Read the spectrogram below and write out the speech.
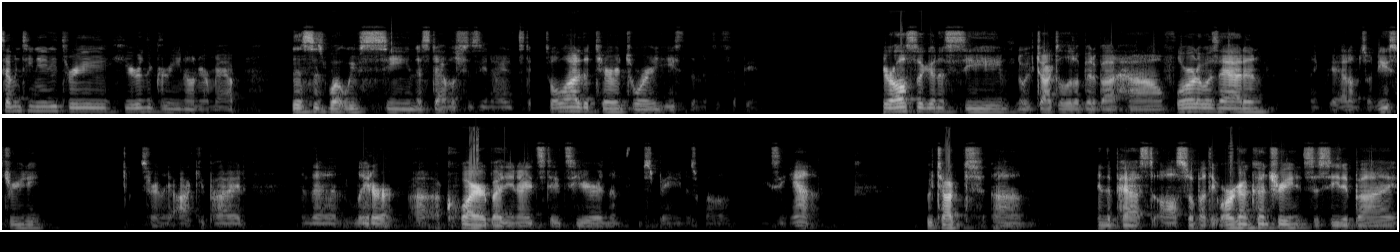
1783 here in the green on your map, this is what we've seen established as the United States. So a lot of the territory east of the Mississippi. You're also going to see, we've talked a little bit about how Florida was added. I think the Adams-Onis Treaty, certainly occupied, and then later uh, acquired by the United States here, and then from Spain as well, Louisiana. We talked um, in the past also about the Oregon Country, seceded by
